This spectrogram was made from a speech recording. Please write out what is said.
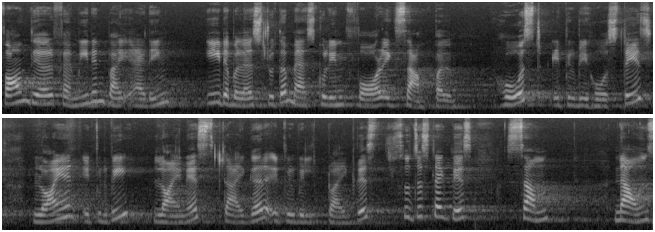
form their feminine by adding EWS to the masculine for example. Host, it will be hostess. Lion, it will be lioness. Tiger, it will be tigress. So just like this, some nouns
